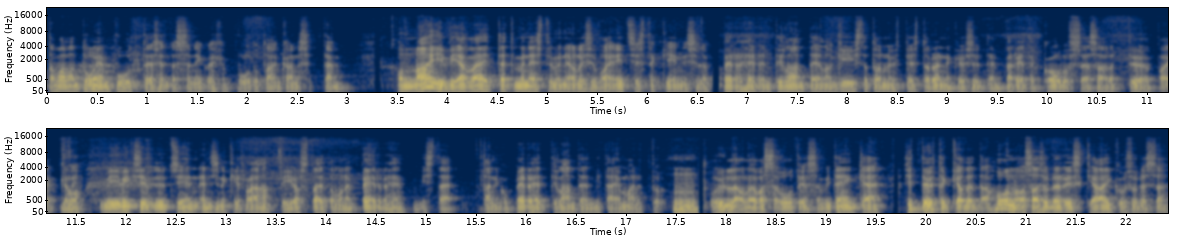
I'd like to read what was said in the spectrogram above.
tavallaan tuen puutteeseen tässä niin kuin ehkä puututaan kanssa, että on naivia väittää, että menestyminen olisi vain itsestä kiinni, sillä perheiden tilanteilla on kiistaton yhteys todennäköisyyteen pärjätä koulussa ja saada työpaikka. No. Miksi nyt siihen ensinnäkin rahattiin jostain tuommoinen perhe, mistä tai niin perhetilanteet, mitä ei mainittu mm. yllä olevassa uutiossa mitenkään. Sitten yhtäkkiä otetaan huono-osaisuuden riskiä aikuisuudessa,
